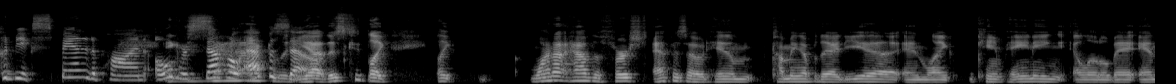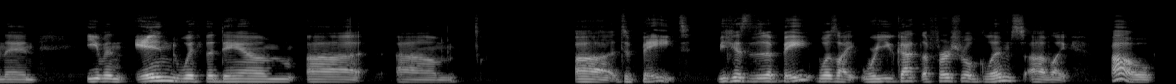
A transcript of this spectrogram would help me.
could be expanded upon over several episodes. Yeah, this could like like why not have the first episode him coming up with the idea and like campaigning a little bit and then even end with the damn uh um uh debate because the debate was like where you got the first real glimpse of like oh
